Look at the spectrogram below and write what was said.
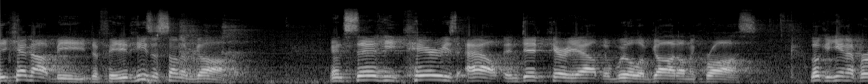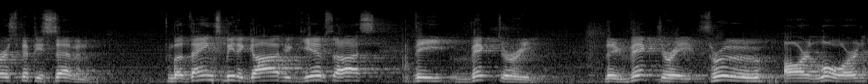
He cannot be defeated. He's the Son of God. Instead, he carries out and did carry out the will of God on the cross. Look again at verse 57. But thanks be to God who gives us the victory. The victory through our Lord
